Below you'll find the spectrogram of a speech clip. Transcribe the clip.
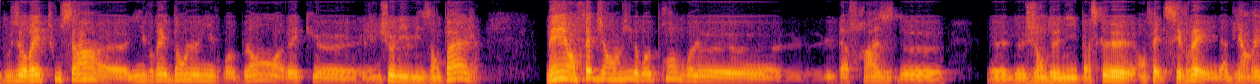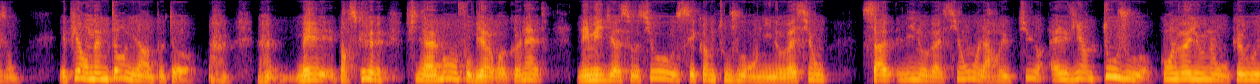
vous aurez tout ça euh, livré dans le livre blanc avec euh, une jolie mise en page. Mais en fait, j'ai envie de reprendre la phrase de, Jean-Denis, parce que, en fait, c'est vrai, il a bien raison. Et puis, en même temps, il a un peu tort. Mais parce que, finalement, il faut bien le reconnaître, les médias sociaux, c'est comme toujours en innovation l'innovation, la rupture, elle vient toujours, qu'on le veuille ou non, que vous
